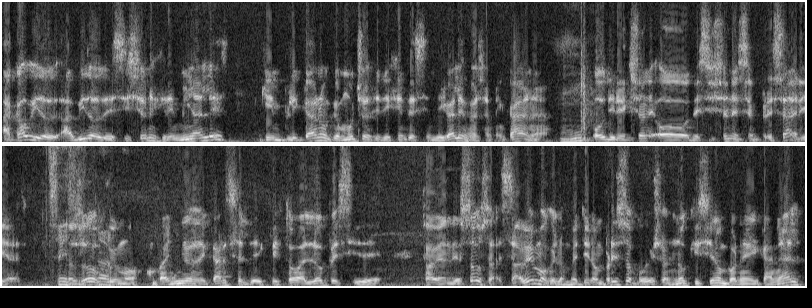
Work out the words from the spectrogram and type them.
Acá ha habido, ha habido decisiones gremiales que implicaron que muchos dirigentes sindicales vayan en cana o direcciones o decisiones empresarias. Nosotros fuimos compañeros de cárcel de Cristóbal López y de Fabián de Sousa. Sabemos que los metieron presos porque ellos no quisieron poner el canal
